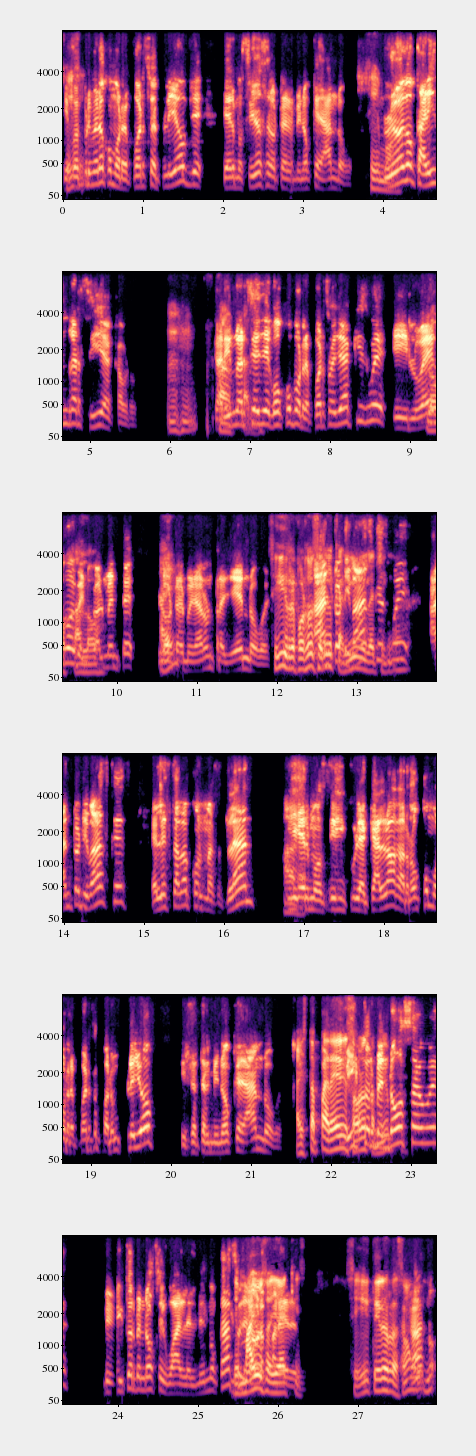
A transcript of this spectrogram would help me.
y fue primero como refuerzo de playoff y, y Hermosillo se lo terminó quedando, güey. Luego Karim García, cabrón. Karim Claro, García claro. llegó como refuerzo a Yaquis, güey, y luego Lo eventualmente ¿Eh? lo terminaron trayendo, güey. Sí, refuerzo sería el Anthony Caribe, Vázquez, güey. Anthony Vázquez, él estaba con Mazatlán Ah, y, Hermos y Culiacán lo agarró como refuerzo para un playoff y se terminó quedando, güey. ahí está Paredes Víctor. Mendoza, güey. Víctor Mendoza igual, el mismo caso. De Mayos a. Yaquis. Sí, tienes razón, Ajá. No,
